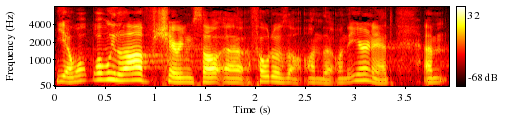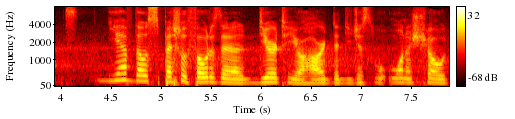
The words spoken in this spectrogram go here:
Yeah, well, well we love sharing so, uh, photos on the on the internet. Um, you have those special photos that are dear to your heart that you just want to show,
